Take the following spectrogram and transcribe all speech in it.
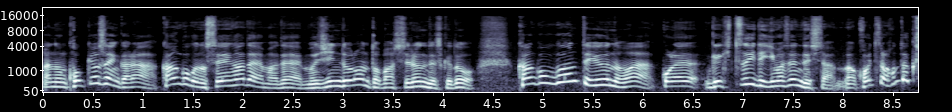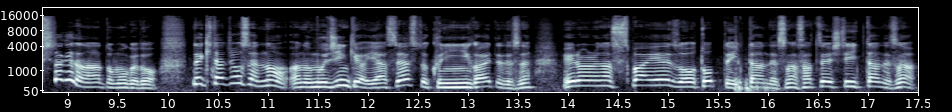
あの、国境線から韓国の青瓦台まで無人ドローン飛ばしてるんですけど、韓国軍っていうのは、これ、撃墜できませんでした。まあ、こいつら本当は口だけだなと思うけど、で、北朝鮮のあの無人機はやすやすと国に帰ってですね、いろいろなスパイ映像を撮っていったんですが、撮影していったんですが、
